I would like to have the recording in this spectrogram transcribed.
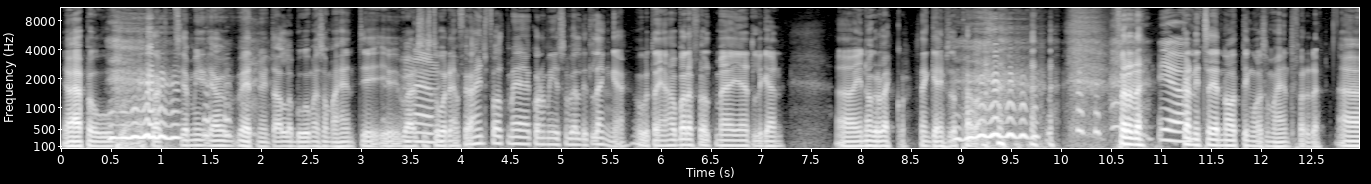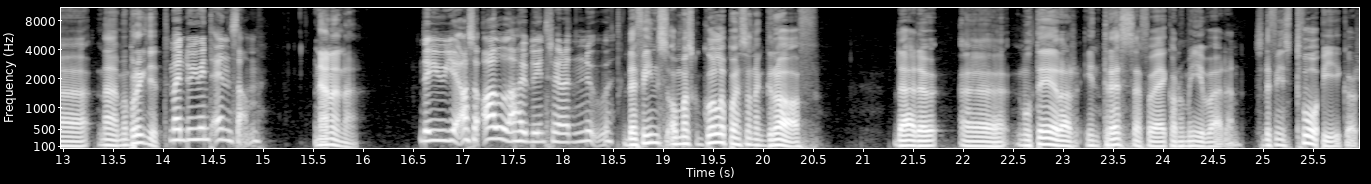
Ja, Apple-boomen, exakt. Jag, jag vet nu inte alla boomer som har hänt i, i världshistorien, för jag har inte följt med ekonomi så väldigt länge, utan jag har bara följt med egentligen uh, i några veckor, sen GameStop här. före det, Ja. kan inte säga någonting vad som har hänt före det. Uh, nej, men på riktigt. Men du är ju inte ensam. Nej, nej, nej. Det är ju, alltså alla har ju blivit intresserade nu. Det finns, om man skulle kolla på en sån här graf, där det eh, noterar intresse för ekonomivärlden, så det finns två pikar.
